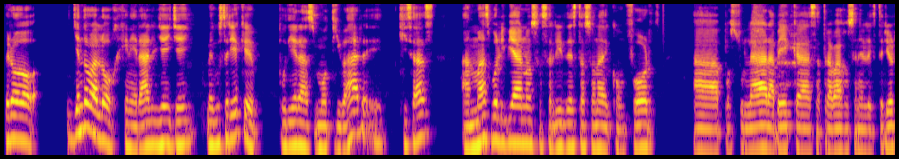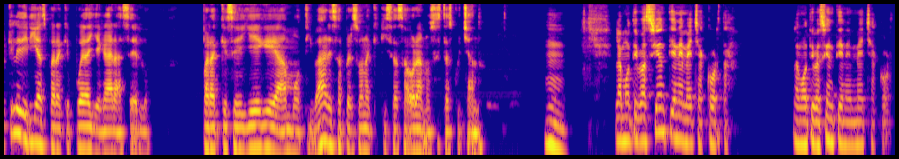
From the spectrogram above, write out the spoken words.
Pero yendo a lo general, JJ, me gustaría que pudieras motivar eh, quizás a más bolivianos a salir de esta zona de confort, a postular a becas, a trabajos en el exterior. ¿Qué le dirías para que pueda llegar a hacerlo? Para que se llegue a motivar esa persona que quizás ahora nos está escuchando. Mm. La motivación tiene mecha corta. La motivación tiene mecha corta.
